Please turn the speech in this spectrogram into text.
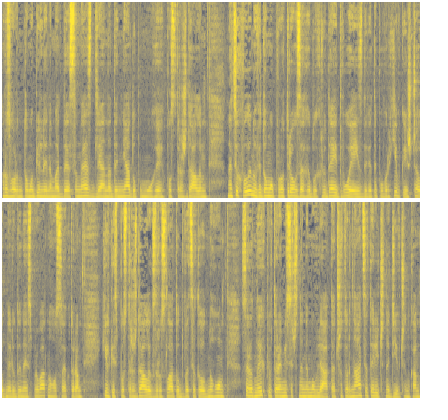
Розгорнуто мобільний намет ДСНС для надання допомоги постраждалим. На цю хвилину відомо про трьох загиблих людей: двоє із дев'ятиповерхівки і ще одна людина із приватного сектора. Кількість постраждалих зросла до 21. Серед них півторамісячне немовля та 14-річна дівчинка.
